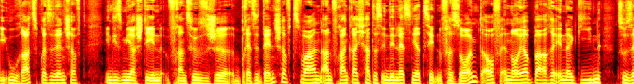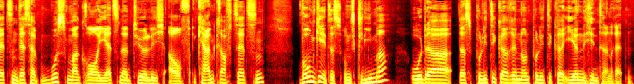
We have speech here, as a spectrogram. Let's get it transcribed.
EU-Ratspräsidentschaft. In diesem Jahr stehen französische Präsidentschaftswahlen an. Frankreich hat es in den letzten Jahrzehnten versäumt, auf erneuerbare Energien zu setzen. Deshalb muss Macron jetzt natürlich auf Kernkraft setzen. Worum geht es? Ums Klima oder dass Politikerinnen und Politiker ihren Hintern retten?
